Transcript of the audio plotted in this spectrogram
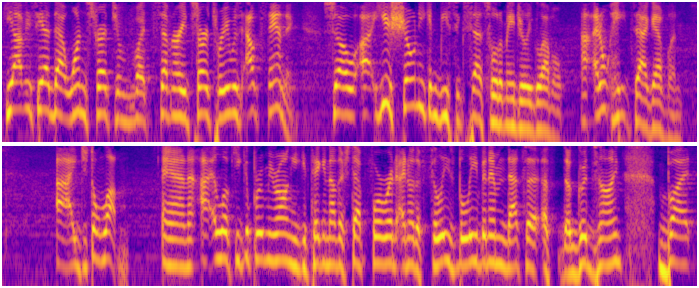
He obviously had that one stretch of what seven or eight starts where he was outstanding. So uh, he has shown he can be successful at a major league level. I, I don't hate Zach Eflin. I just don't love him. And I, look, he could prove me wrong. He could take another step forward. I know the Phillies believe in him. That's a, a, a good sign. But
